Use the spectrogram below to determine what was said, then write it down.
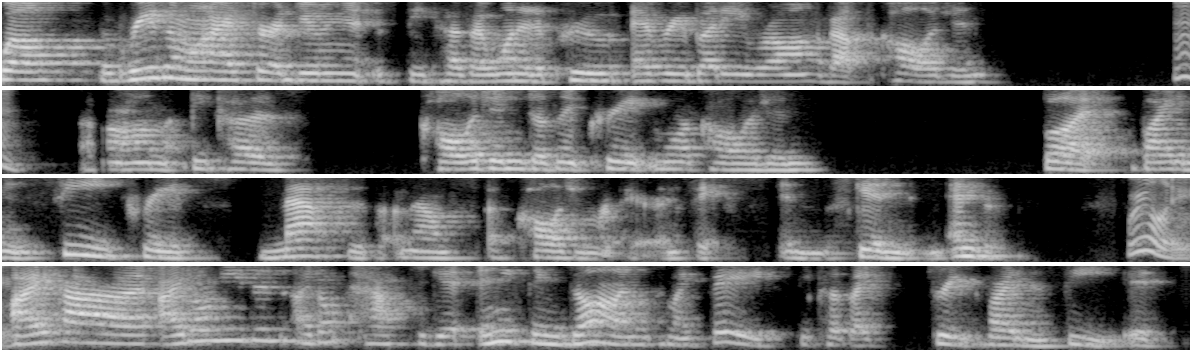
Well, the reason why I started doing it is because I wanted to prove everybody wrong about the collagen Hmm. Um, because collagen doesn't create more collagen, but vitamin C creates massive amounts of collagen repair in the face, in the skin, and Really? I had I don't even I don't have to get anything done to my face because I drink vitamin C. It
